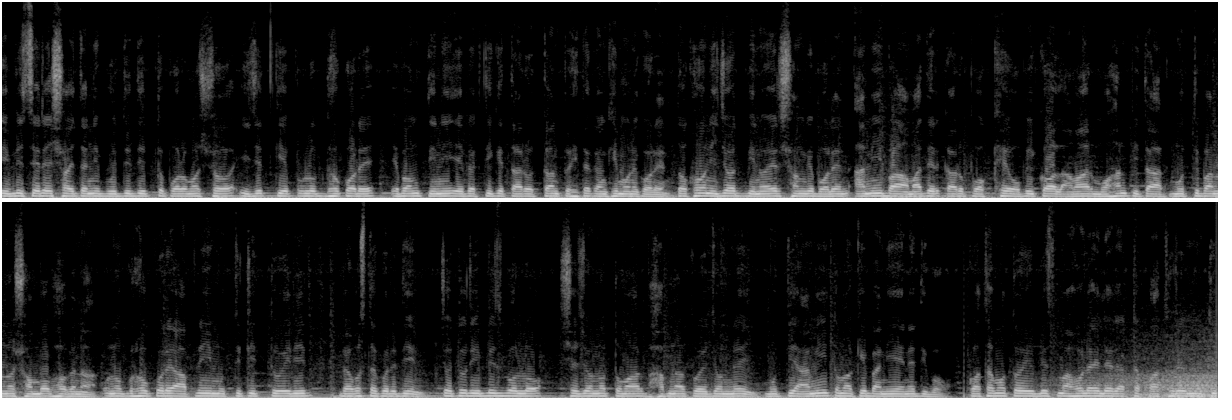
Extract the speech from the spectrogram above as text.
ইবলিসের শয়তানি বুদ্ধিদীপ্ত পরামর্শ ইজিতকে প্রলুব্ধ করে এবং তিনি এ ব্যক্তিকে তার অত্যন্ত হিতাকাঙ্ক্ষী মনে করেন। তখন ইজত বিনয়ের সঙ্গে বলেন, আমি বা আমাদের কারও পক্ষে অবিকল আমার মহান পিতার মূর্তি বানানো সম্ভব হবে না। অনুগ্রহ করে আপনি এই মূর্তিটি তৈরির ব্যবস্থা করে দিন। চতুর ইবলিস বলল, সেজন্য তোমার ভাবনার প্রয়োজন নেই। মূর্তি আমি তোমাকে বানিয়ে এনে দিব। কথা মতো ইবলিস মাহলাইলের একটা পাথরের মূর্তি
